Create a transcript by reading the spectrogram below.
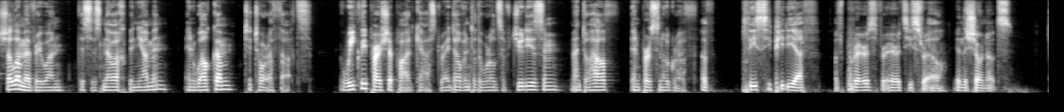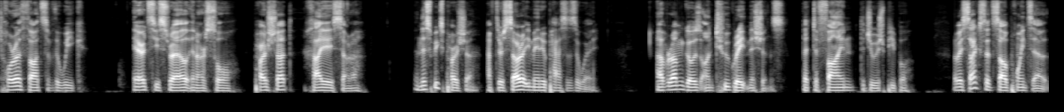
Shalom, everyone. This is Noach Binyamin, and welcome to Torah Thoughts, a weekly Parsha podcast where I delve into the worlds of Judaism, mental health, and personal growth. Of Please see PDF of prayers for Eretz Yisrael in the show notes. Torah thoughts of the week. Eretz Yisrael in our soul. Parshat Chaye Sarah. In this week's Parsha, after Sarah Imenu passes away, Avram goes on two great missions that define the Jewish people. Rabbi Sacks Saul points out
